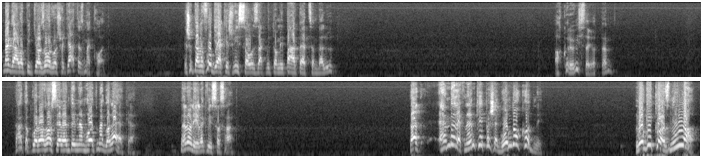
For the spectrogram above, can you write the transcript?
megállapítja az orvos hogy hát ez meghalt és utána fogják és visszahozzák mint ami pár percen belül akkor ő visszajött nem? Tehát akkor az azt jelenti hogy nem halt meg a lelke? Mert a lélek visszaszállt. Tehát emberek nem képesek gondolkodni? logika az nulla?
